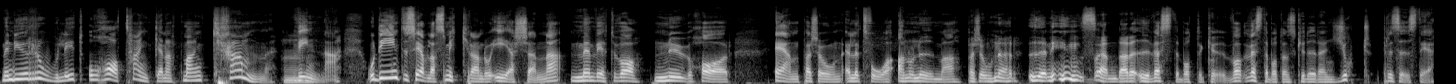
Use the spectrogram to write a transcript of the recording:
Men det är ju roligt att ha tanken att man kan Mm. vinna. Och det är inte så jävla smickrande att erkänna, men vet du vad? Nu har en person eller två anonyma personer i en insändare i Västerbotten- Västerbottens-Kuriren gjort precis det.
